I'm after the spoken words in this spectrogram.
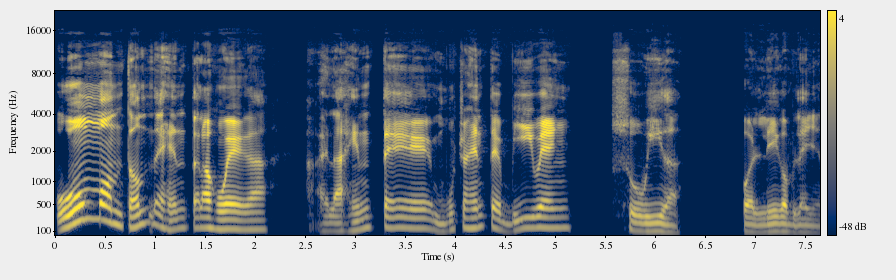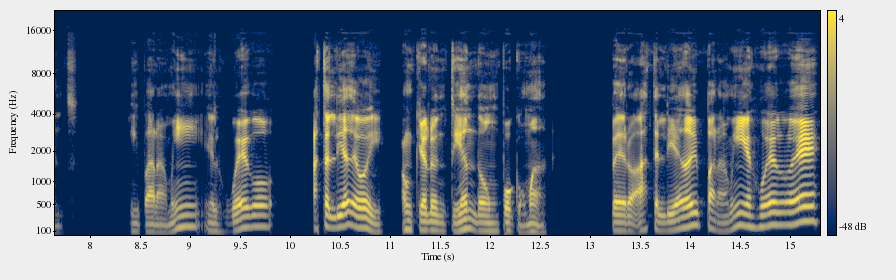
un montón de gente la juega. La gente, mucha gente vive su vida por League of Legends. Y para mí, el juego, hasta el día de hoy, aunque lo entiendo un poco más, pero hasta el día de hoy, para mí, el juego es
